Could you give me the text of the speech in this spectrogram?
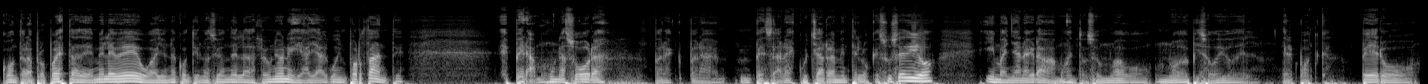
contrapropuesta de MLB o hay una continuación de las reuniones y hay algo importante, esperamos unas horas para, para empezar a escuchar realmente lo que sucedió y mañana grabamos entonces un nuevo, un nuevo episodio del, del podcast. Pero,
